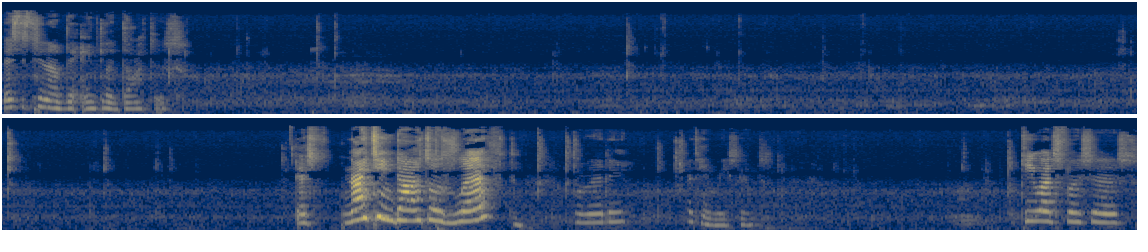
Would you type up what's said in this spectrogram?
This is ten of the Ankylodontus. There's 19 dinosaurs left already. That can't make sense. T-Rex versus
